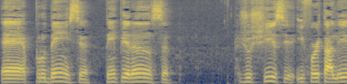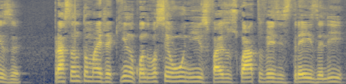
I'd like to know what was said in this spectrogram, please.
é, prudência, temperança, justiça e fortaleza. Para Santo Tomás de Aquino, quando você une isso, faz os 4 vezes 3 ali,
